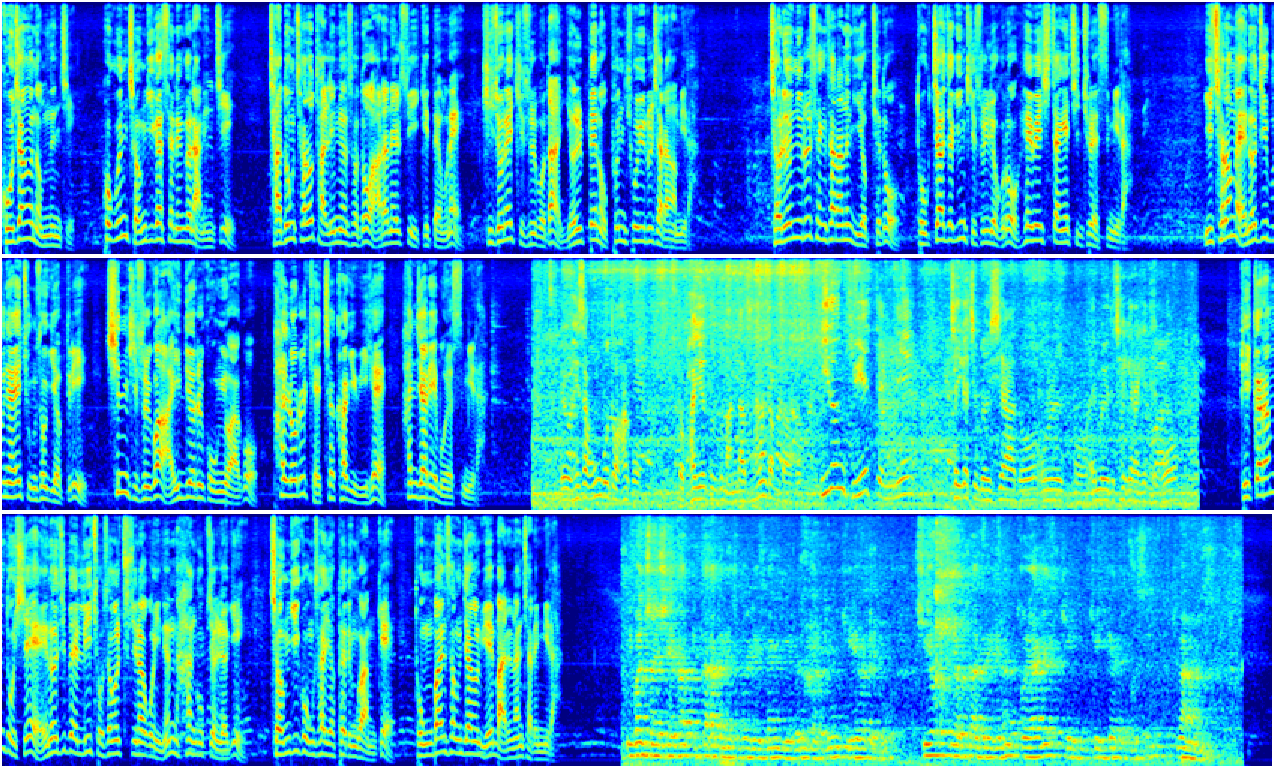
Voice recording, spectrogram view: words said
고장은 없는지 혹은 전기가 새는 건 아닌지 자동차로 달리면서도 알아낼 수 있기 때문에 기존의 기술보다 10배 높은 효율을 자랑합니다. 절연유를 생산하는 이 업체도 독자적인 기술력으로 해외 시장에 진출했습니다. 이처럼 에너지 분야의 중소기업들이 신기술과 아이디어를 공유하고 판로를 개척하기 위해 한자리에 모였습니다. 그리고 회사 홍보도 하고 또 바이어들도 만나서 상담도 하고 이런 기회 때문에 저희가 지금 러시아도 오늘 뭐 MOU도 체결하게 되고 빛가람 도시의 에너지밸리 조성을 추진하고 있는 한국전력이 전기공사협회 등과 함께 동반 성장을 위해 마련한 자리입니다. 이번 전시회가 빛가람 에너지밸리 기업을 대표는 기회가 되고 지역 기업가들에게는 도약의 기- 계기가 될 것을 희망합니다.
